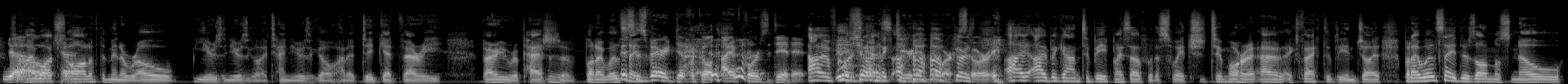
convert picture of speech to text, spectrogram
so Yeah. I Oh, watched okay. all of them in a row years and years ago, like 10 years ago, and it did get very, very repetitive. But I will this say. is very difficult. I of course did it. I, of course, Sean yes. McTiernan Of dork course. story. I, I began to beat myself with a switch to more uh, effectively enjoy it. But I will say there's almost no.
